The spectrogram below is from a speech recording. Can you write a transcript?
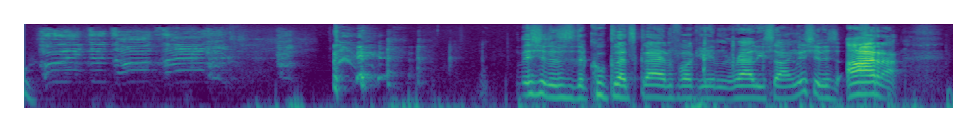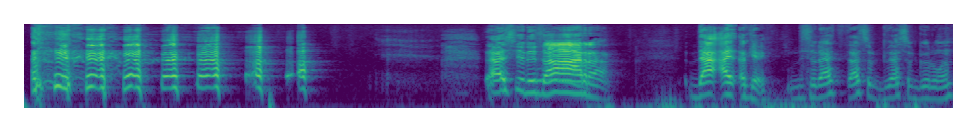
Woo. This shit is the Ku Klux Klan fucking rally song. This shit is Ara. that shit is Ara. That I okay. So that that's a that's a good one.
